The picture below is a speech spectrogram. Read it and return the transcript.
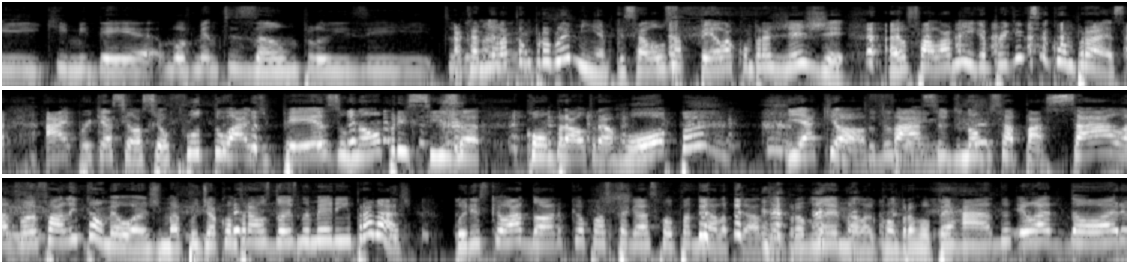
e que me dê movimentos amplos e tudo a Camila mais. tem um probleminha, porque se ela usa P, ela compra GG. Aí eu falo, amiga, por que, que você comprou essa? Ai, porque assim, ó, se eu flutuar de peso, não precisa comprar outra roupa. E aqui, ó, Tá tudo fácil bem. de não precisar passar. Lavou, eu falo, então, meu anjo, mas podia comprar uns dois numerinhos pra baixo. Por isso que eu adoro, porque eu posso pegar as roupas dela, porque ela tem problema, ela compra roupa errada. Eu adoro,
